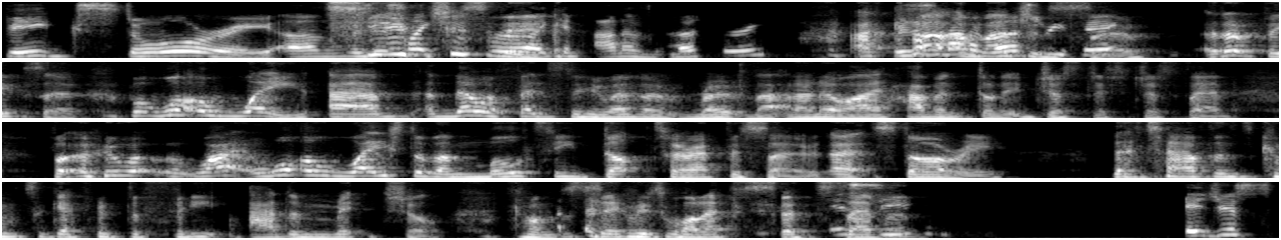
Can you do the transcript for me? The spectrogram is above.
big story. Um, was this like for it? like an anniversary? I this can't an imagine anniversary so. I don't think so. But what a way! Um, and no offense to whoever wrote that, and I know I haven't done it justice just then. But who? Why? What a waste of a multi-doctor episode uh, story. That to have them come together and defeat Adam Mitchell from series one, episode It seven. seems- It just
